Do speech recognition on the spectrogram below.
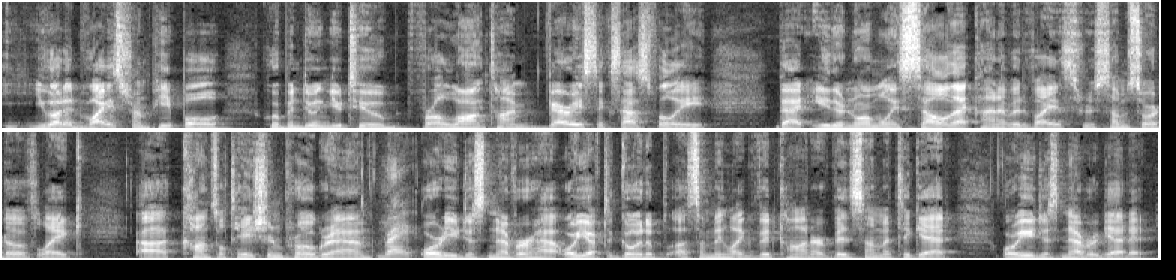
you got advice from people who have been doing YouTube for a long time, very successfully, that either normally sell that kind of advice through some sort of like uh, consultation program, Right. or you just never have, or you have to go to uh, something like VidCon or VidSummit to get, or you just never get it.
